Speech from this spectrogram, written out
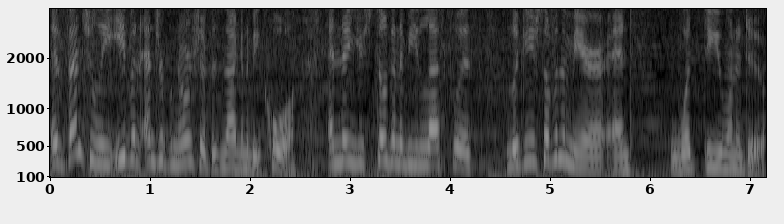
eventually, even entrepreneurship is not going to be cool. And then you're still going to be left with looking yourself in the mirror and what do you want to do?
